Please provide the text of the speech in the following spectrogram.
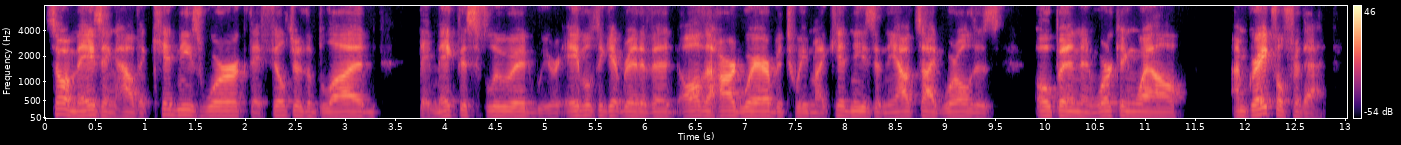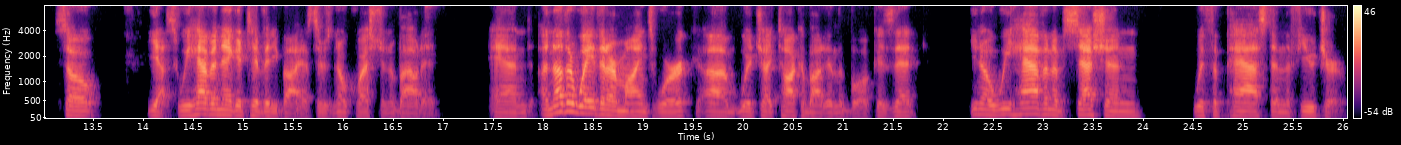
so amazing how the kidneys work. They filter the blood. They make this fluid. We were able to get rid of it. All the hardware between my kidneys and the outside world is open and working well. I'm grateful for that. So, yes, we have a negativity bias. There's no question about it. And another way that our minds work, um, which I talk about in the book, is that, you know, we have an obsession with the past and the future.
